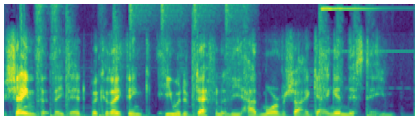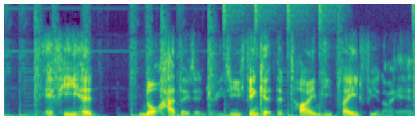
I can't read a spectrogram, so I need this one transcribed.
shame that they did because I think he would have definitely had more of a shot at getting in this team if he had not had those injuries. You think at the time he played for United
